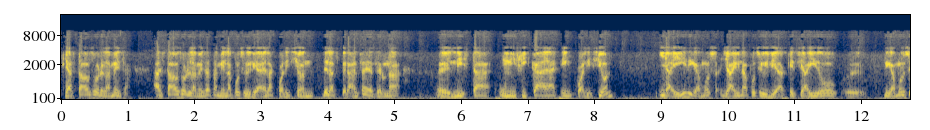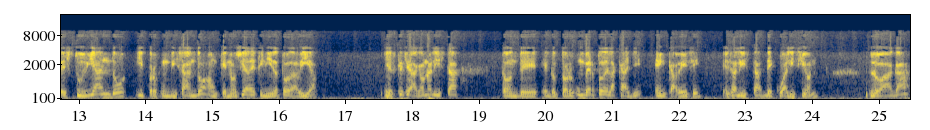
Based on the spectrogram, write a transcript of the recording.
que ha estado sobre la mesa. Ha estado sobre la mesa también la posibilidad de la coalición de la esperanza de hacer una eh, lista unificada en coalición y ahí, digamos, ya hay una posibilidad que se ha ido, eh, digamos, estudiando y profundizando, aunque no se ha definido todavía, y es que se haga una lista donde el doctor Humberto de la Calle encabece esa lista de coalición lo haga,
